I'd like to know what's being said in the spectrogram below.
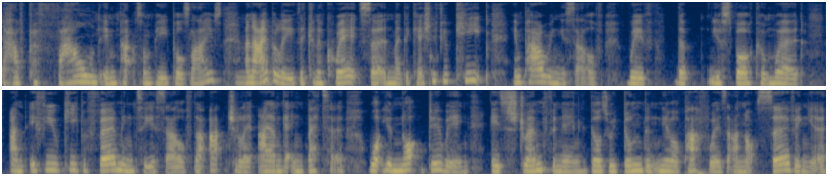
have profound impacts on people's lives. Mm. And I believe they can equate certain medication if you keep empowering yourself with the your spoken word And if you keep affirming to yourself that actually I am getting better, what you're not doing is strengthening those redundant neural pathways that are not serving you.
